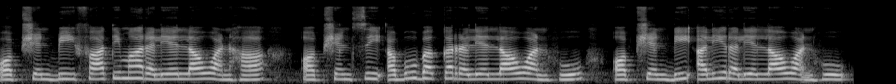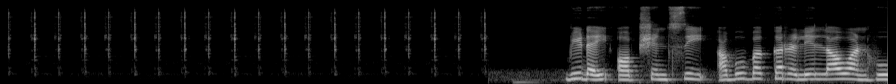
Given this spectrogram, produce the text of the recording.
ஆப்ஷன் பி. ஃபாத்திமா ரலியல்லாஹு அன்ஹா. ஆப்ஷன் சி. அபூபக்கர் ரலியல்லாஹு அன்ஹூ. ஆப்ஷன் டி. அலி ரலியல்லாஹு அன்ஹூ. விடை ஆப்ஷன் சி அபூபக்கர் அலி அன்ஹு.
